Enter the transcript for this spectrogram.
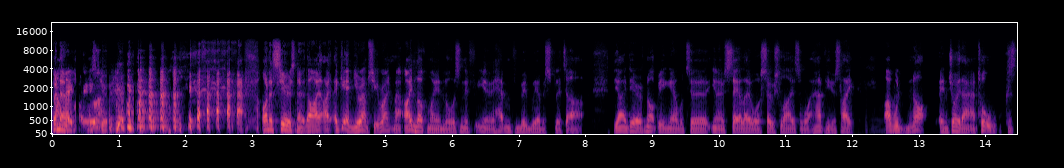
but no, on a, serious, on a serious note, though, I, I, again, you're absolutely right, Matt. I love my in-laws, and if you know, heaven forbid, we ever split up, the idea of not being able to, you know, say hello or socialize or what have you, it's like I would not enjoy that at all because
